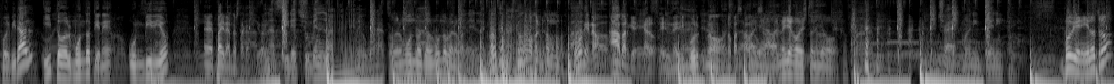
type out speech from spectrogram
Fue viral y todo el mundo tiene un vídeo eh, bailando esta canción. Todo el mundo, todo el mundo, pero vale. ¿No tienes tú? No, no. ¿Cómo que no? Ah, porque, claro, en Edinburgh no, no pasaba No, eso. llegaba, no llegó esto, no llegó. Muy bien, ¿y el otro?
